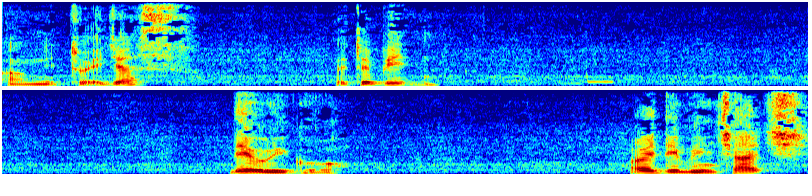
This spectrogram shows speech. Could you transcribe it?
um, need to adjust a little bit. There we go. Already been charged.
